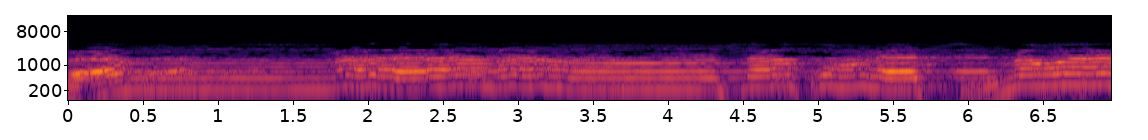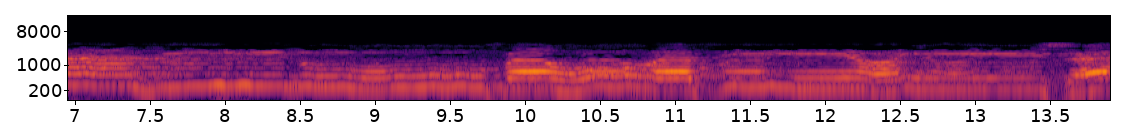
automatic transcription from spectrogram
فأما من ثقلت موازينه فهو في عيشة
